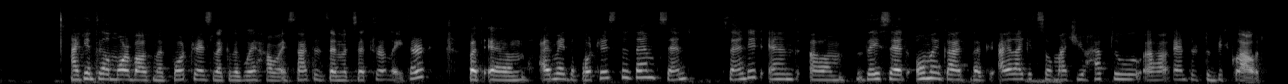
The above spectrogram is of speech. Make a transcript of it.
I can tell more about my portraits, like the way how I started them, etc. later. But um, I made the portraits to them, sent send it, and um, they said, "Oh my God, like I like it so much. You have to uh, enter to BitClout.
